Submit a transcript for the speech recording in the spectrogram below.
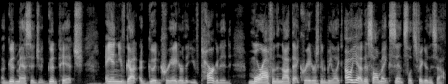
a good message, a good pitch, and you've got a good creator that you've targeted, more often than not, that creator is going to be like, oh, yeah, this all makes sense. Let's figure this out.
